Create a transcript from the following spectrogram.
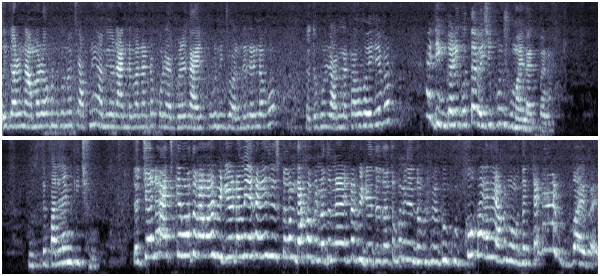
ওই কারণে আমার এখন কোনো চাপ নেই, আমিও রান্না বান্নাটা করে একবারে গায়ের পুকুনি জল ঢেলে নেব, ততক্ষণ রান্নাটাও হয়ে যাবে। আর ডিম কারি করতে বেশিক্ষণ সময় লাগবে না। বুঝতে পারলেন কিছু? তো চলো আজকের মতন আমার ভিডিওটা আমি এখানে শেষ করলাম। দেখাবে নতুন একটা ভিডিওতে। ততক্ষণ খুব খুব খুব ভালো এখন বাই বাই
